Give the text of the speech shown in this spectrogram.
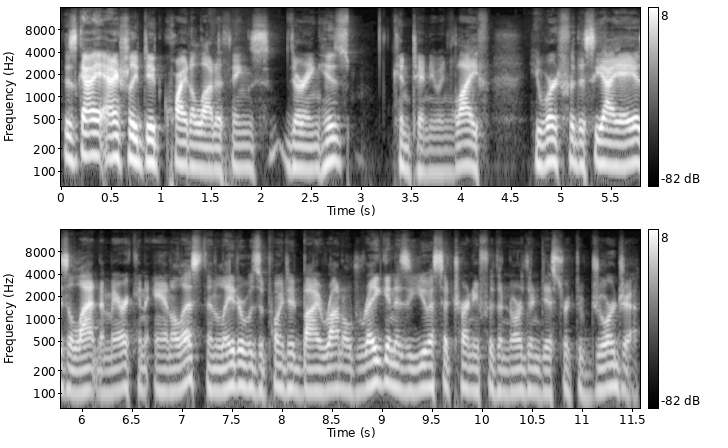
This guy actually did quite a lot of things during his continuing life. He worked for the CIA as a Latin American analyst and later was appointed by Ronald Reagan as a U.S. Attorney for the Northern District of Georgia.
